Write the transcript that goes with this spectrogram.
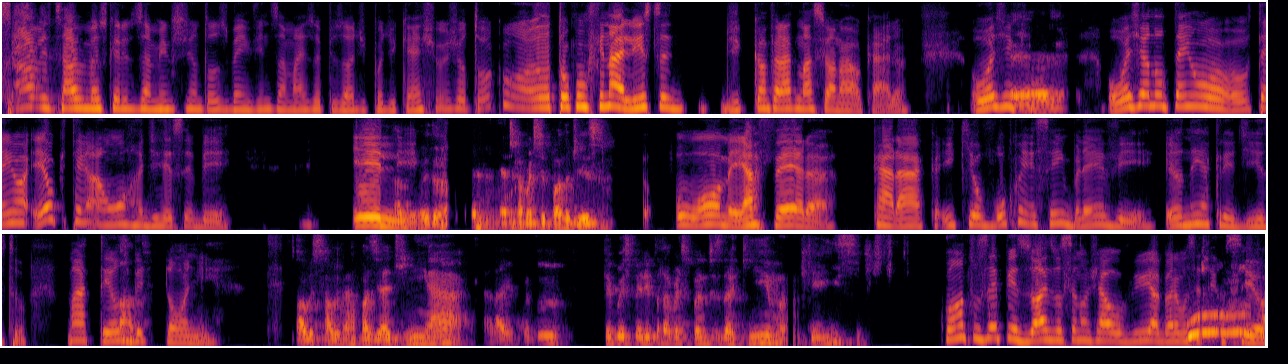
Salve, salve, meus queridos amigos, sejam todos bem-vindos a mais um episódio de podcast. Hoje eu tô com, eu tô com um finalista de campeonato nacional, cara. Hoje, É, hoje eu não tenho, eu tenho, eu que tenho a honra de receber tá ele, doido, né? Estar participando disso. o homem, a fera, caraca, e que eu vou conhecer em breve. Eu nem acredito. Matheus. Bertoni. Salve, salve, minha rapaziadinha. Ah, caralho, quanto tempo eu esperei pra estar participando disso daqui, mano. Que isso? Quantos episódios você não já ouviu e agora você tem o seu?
